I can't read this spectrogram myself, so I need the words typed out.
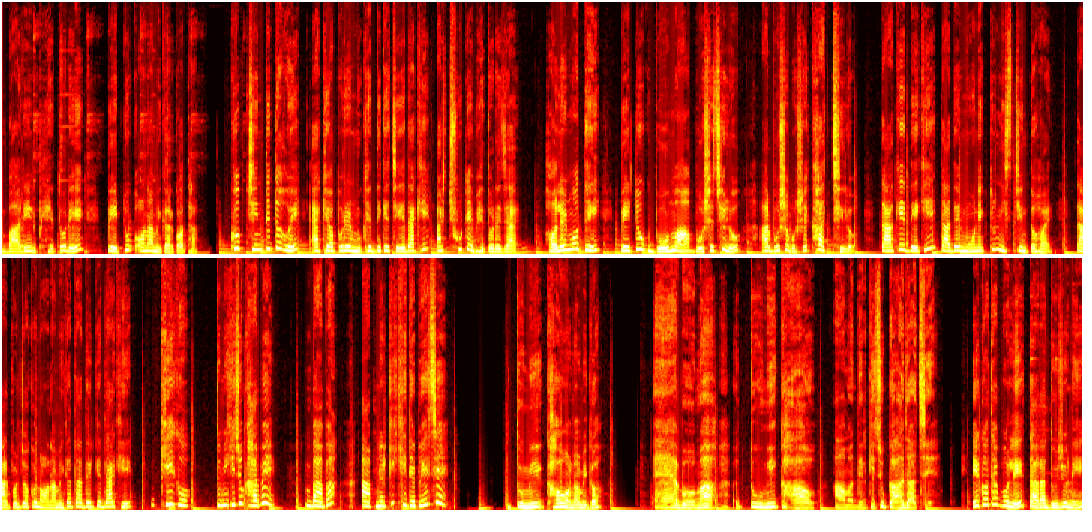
বাড়ির ভেতরে পেটুক অনামিকার কথা। খুব চিন্তিত হয়ে একে অপরের মুখের দিকে চেয়ে দেখে আর ছুটে ভেতরে যায়। হলের মধ্যেই পেটুক বৌমা বসেছিল আর বসে বসে খাচ্ছিল। তাকে দেখে তাদের মন একটু নিশ্চিন্ত হয়। তারপর যখন অনামিকা তাদেরকে দেখে, কি গো, তুমি কিছু খাবে? বাবা, আপনার কি খিদে পেয়েছে? তুমি খাও অনামিকা। হ্যাঁ বৌমা, তুমি খাও। আমাদের কিছু কাজ আছে। কথা বলে তারা দুজনে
